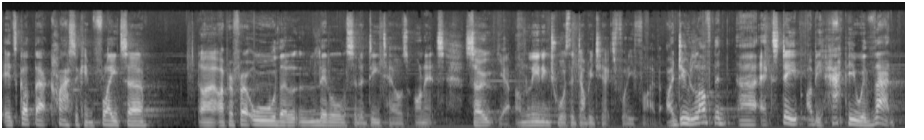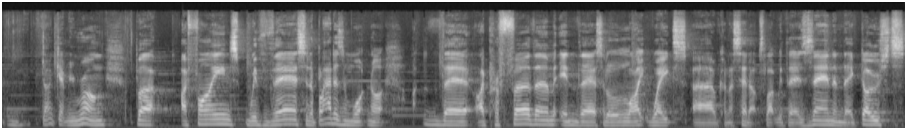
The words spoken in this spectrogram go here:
it's got that classic inflator, uh, I prefer all the little sort of details on it. So yeah, I'm leaning towards the WTX 45. I do love the uh, X Deep. I'd be happy with that. Don't get me wrong, but I find with their sort of bladders and whatnot, I prefer them in their sort of lightweight uh, kind of setups, like with their Zen and their Ghosts,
